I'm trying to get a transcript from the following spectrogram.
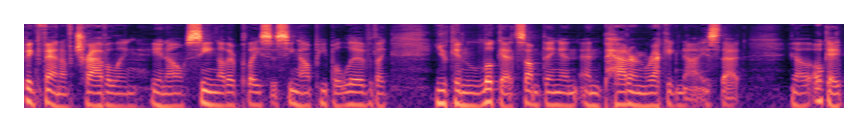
big fan of traveling, you know, seeing other places, seeing how people live. Like you can look at something and, and pattern recognize that, you know, okay,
